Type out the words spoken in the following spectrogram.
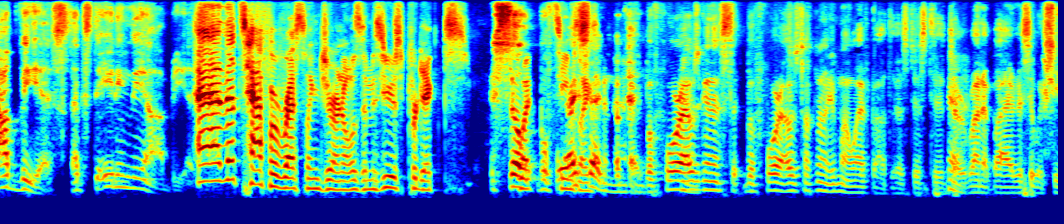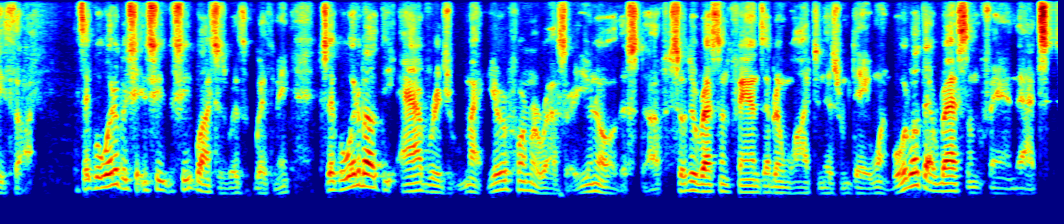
obvious. That's stating the obvious. Uh, that's half of wrestling journalism is you just predict. So what before I like said okay, before I was gonna before I was talking to my wife about this just to, to Yeah. run it by her to see what she thought. It's like, well, what about she? She, she watches with with me. She's like, well, what about the average? Mike, you're a former wrestler, you know all this stuff. So do wrestling fans. I've been watching this from day one. But what about that wrestling fan that's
